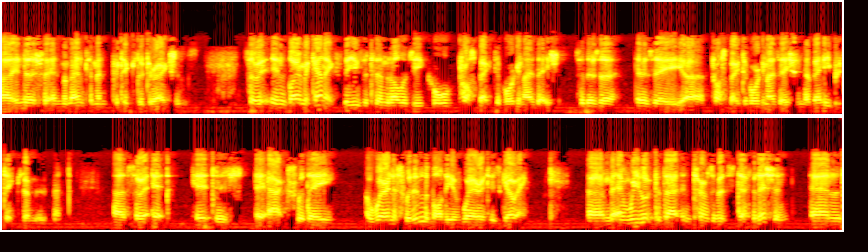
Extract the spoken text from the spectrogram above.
uh, inertia and momentum in particular directions. So in biomechanics, they use a terminology called prospective organization. So there's a there's a uh, prospective organization of any particular movement. Uh, so it it is it acts with a awareness within the body of where it is going. Um, and we looked at that in terms of its definition, and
